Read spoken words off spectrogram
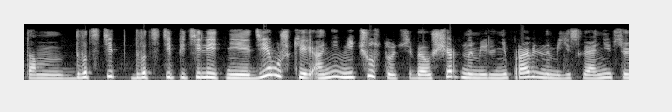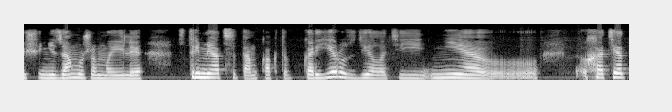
там 20-25-летние девушки, они не чувствуют себя ущербными или неправильными, если они все еще не замужем или стремятся там как-то карьеру сделать и не э, хотят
